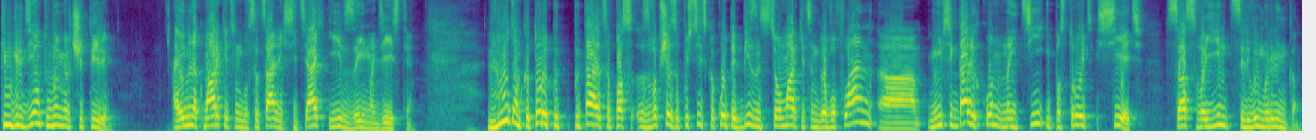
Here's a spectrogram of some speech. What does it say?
к ингредиенту номер 4, а именно к маркетингу в социальных сетях и взаимодействии. Людям, которые пытаются вообще запустить какой-то бизнес сетевого маркетинга в офлайн, а, не всегда легко найти и построить сеть со своим целевым рынком.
